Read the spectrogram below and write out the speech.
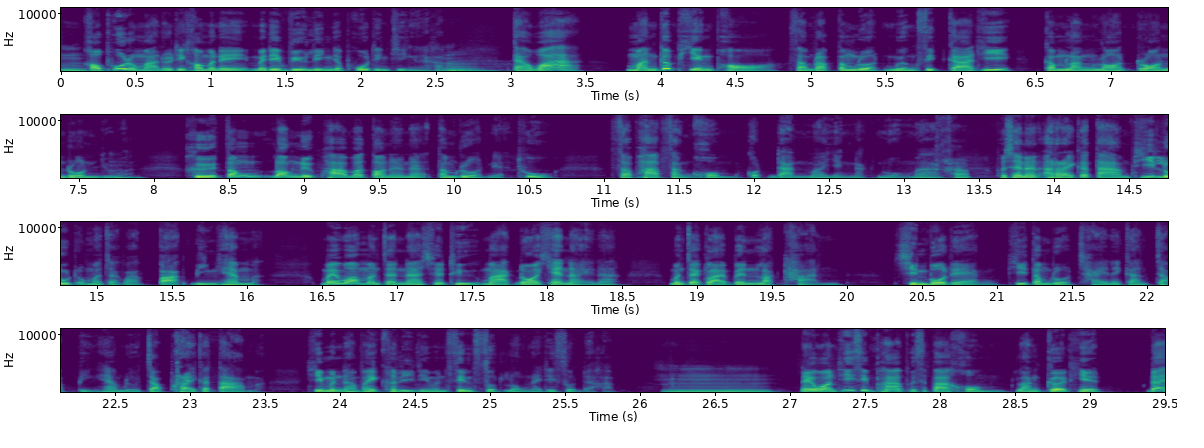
อมเขาพูดออกมาโดยที่เขาไม่ได้ไม่ได้วิลลิ่งจะพูดจริงๆนะครับอืมแต่ว่ามันก็เพียงพอสำหรับตำรวจเมืองซิดก้าที่กำลังร้อนร้อนรนอยู่อะคือต้องลองนึกภาพว่าตอนนั้นน่ะตำรวจเนี่ยถูกสภาพสังคมกดดันมาอย่างหนักหน่วงมากครับเพราะฉะนั้นอะไรก็ตามที่หลุดออกมาจากปากปากบิงแฮมอะ ไม่ว่ามันจะน่าเชื่อถือมากน้อยแค่ไหนนะมันจะกลายเป็นหลักฐานชิ้นโบแดงที่ตำรวจใช้ในการจับบิงแฮมหรือจับใครก็ตามอะที่มันทำให้คดีนี้มันสิ้นสุดลงในที่สุดนะครับอืมในวันที่ 15 พฤษภาคม หลังเกิดเหตุได้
